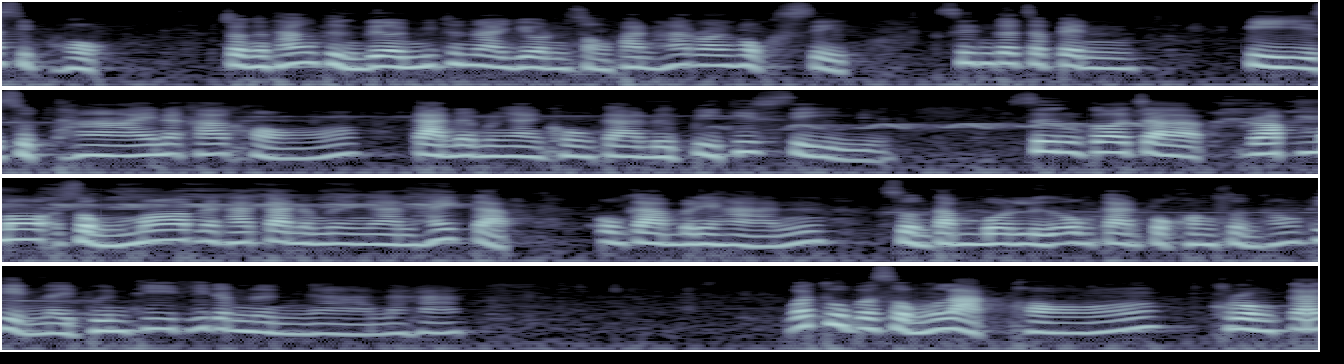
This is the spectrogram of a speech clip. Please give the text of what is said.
2556 จนกระทั่งถึงเดือนมิถุนายน 2560 ซึ่งก็จะเป็นปีสุดท้ายนะคะของการดำเนินงานโครงการหรือปีที่ 4 ซึ่งก็จะรับมอบส่งมอบนะคะการดำเนินงานให้กับองค์การบริหารส่วนตำบลหรือองค์การปกครองส่วนท้องถิ่นในพื้นที่ที่ดำเนินงานนะคะ วัตถุประสงค์หลักของโครงก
